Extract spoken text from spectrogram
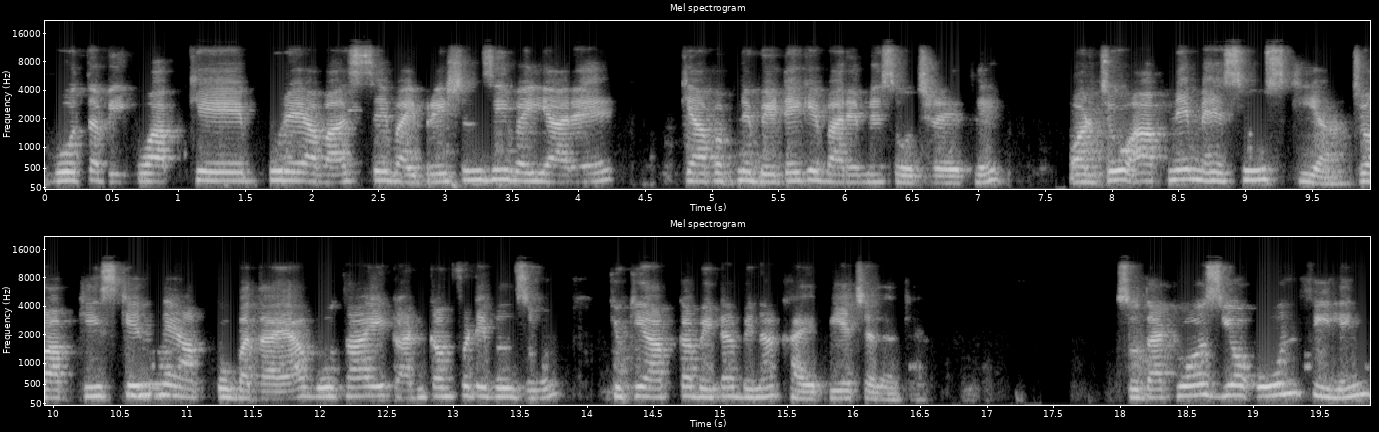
वो तभी वो आपके पूरे आवाज़ से वाइब्रेशंस ही वही आ रहे हैं। कि आप अपने बेटे के बारे में सोच रहे थे और जो आपने महसूस किया, जो आपकी स्किन ने आपको बताया, वो था एक अनकंफर्टेबल जोन क्योंकि आपका बेटा बिना खाए पिए चला गया। So that was your own feeling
